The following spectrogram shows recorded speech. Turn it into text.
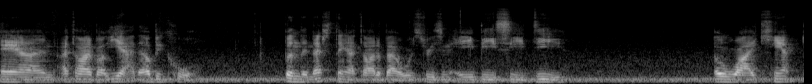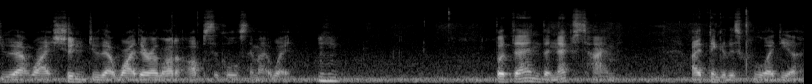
and I thought about, yeah, that would be cool. But then the next thing I thought about was reason A, B, C, D of why I can't do that, why I shouldn't do that, why there are a lot of obstacles in my way. hmm But then the next time I think of this cool idea,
